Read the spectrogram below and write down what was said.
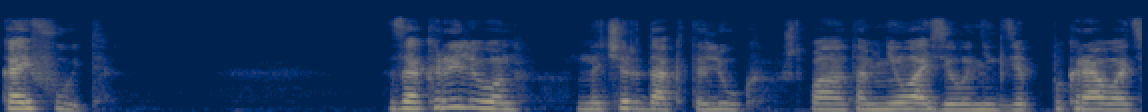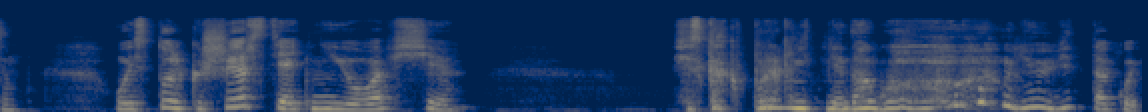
Кайфует. Закрыли он на чердак-то люк, чтобы она там не лазила нигде по кроватям. Ой, столько шерсти от нее вообще. Сейчас как прыгнет мне на голову. У нее вид такой.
